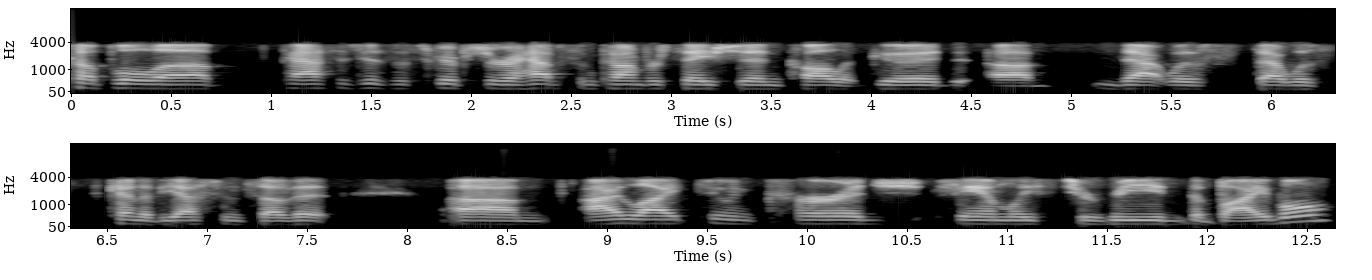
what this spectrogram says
couple uh, passages of scripture, have some conversation, call it good. Um, that was that was kind of the essence of it. Um, I like to encourage families to read the Bible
